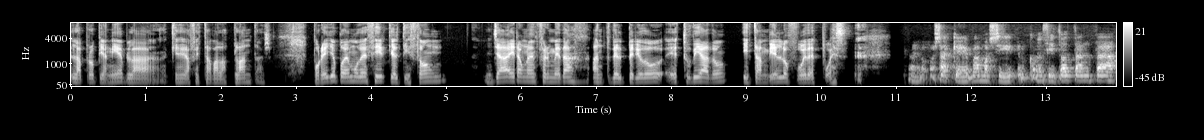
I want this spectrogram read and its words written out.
la propia niebla que afectaba a las plantas. Por ello podemos decir que el tizón ya era una enfermedad antes del periodo estudiado y también lo fue después. o sea que, vamos, si concitó tanta,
